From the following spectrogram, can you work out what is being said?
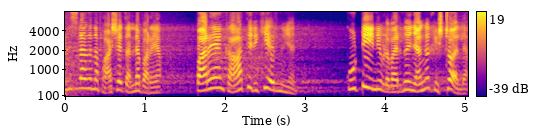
മനസ്സിലാകുന്ന ഭാഷ തന്നെ പറയാം. പറയാൻ കാത്തിരിക്കുകയായിരുന്നു ഞാൻ. കുട്ടി ഇനി ഇവിടെ വരുന്നത് ഞങ്ങൾക്ക് ഇഷ്ടമല്ല.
